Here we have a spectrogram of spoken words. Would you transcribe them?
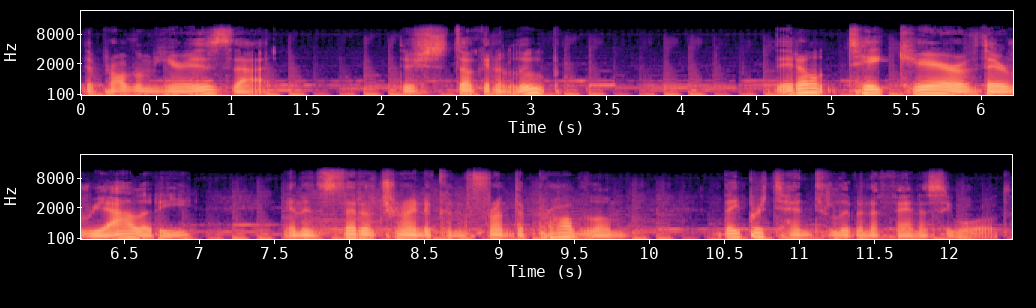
The problem here is that they're stuck in a loop. They don't take care of their reality, and instead of trying to confront the problem, they pretend to live in a fantasy world.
